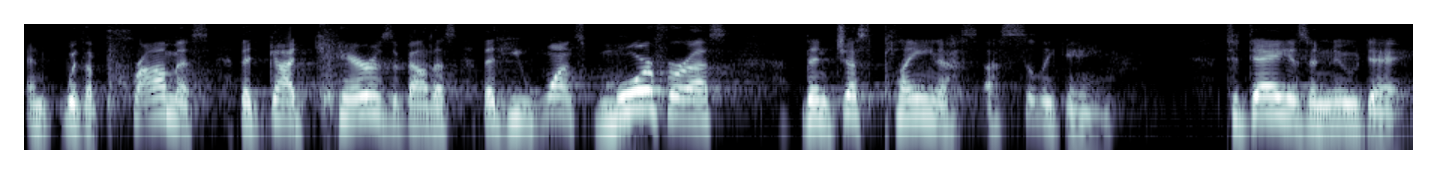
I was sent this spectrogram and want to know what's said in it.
and with a promise that God cares about us, that He wants more for us than just playing a, a silly game. Today is a new day.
